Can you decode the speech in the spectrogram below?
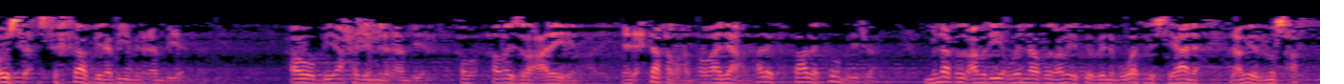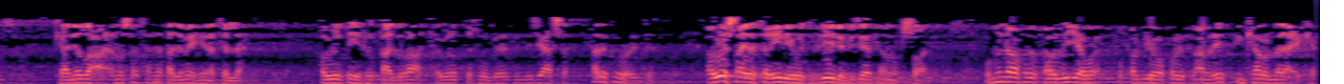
أو استخفاف بنبي من الأنبياء. أو بأحد من الأنبياء. أو, أو أزرع عليهم. يعني احتقرهم أو آذاهم. هذا هذا كفر بالإجماع. من ناقض العملية ومن ناقض العملية في النبوات الاستهانة العملية بالمصحف كان يضع المصحف تحت قدميه هنا له أو يلقيه في القادرات أو يلطخه بالنجاسة هذا كفر عدة أو يسعى إلى تغييره وتبديله بزيادة النقصان. ومن ناقض القولية والقلبية وقولية العملية إنكار الملائكة.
